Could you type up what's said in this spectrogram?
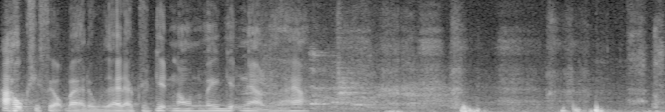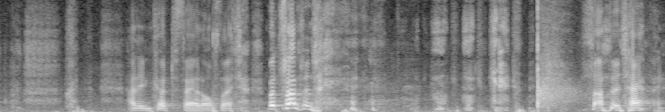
I hope she felt bad over that after getting on to me, getting out of the house. I didn't cut the fat off that, but something's something's happened.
